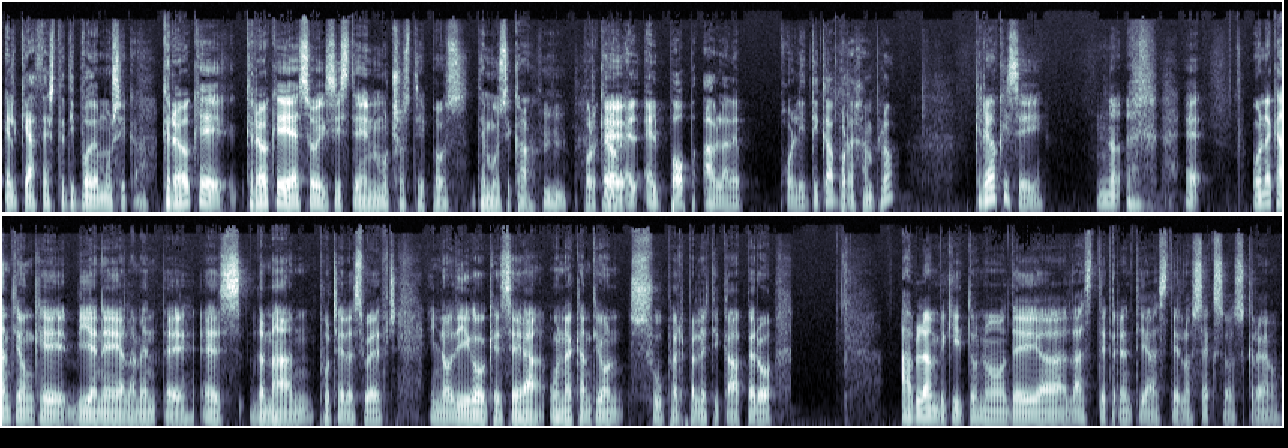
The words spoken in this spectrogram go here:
el que hace este tipo de música. Creo que, creo que eso existe en muchos tipos de música. Porque Pero el, el pop habla de política, por ejemplo. creo que sí. No, eh, una canción que viene a la mente es The Man por Taylor Swift. Y no digo que sea una canción súper política, pero habla un poquito ¿no? de ah, las diferencias de los sexos, creo.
